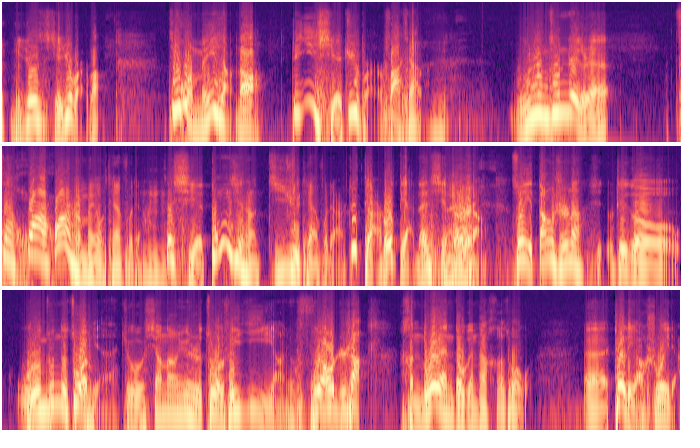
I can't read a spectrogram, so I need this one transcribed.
你就写剧本吧。结果没想到这一写剧本，发现了。吴润尊这个人，在画画上没有天赋点，在写东西上极具天赋点，就点都点在写字上。所以当时呢，这个吴润尊的作品就相当于是坐了飞机一样，就扶摇直上，很多人都跟他合作过。呃，这里要说一点，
